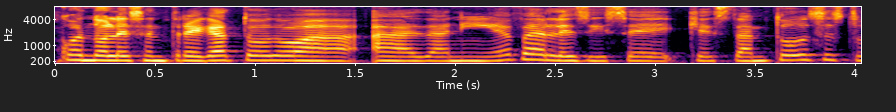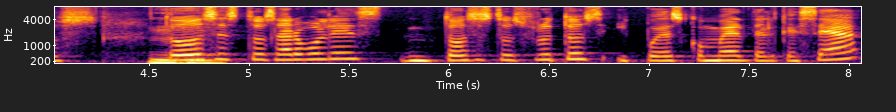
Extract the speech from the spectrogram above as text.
cuando les entrega todo a, a Adán y Eva, les dice que están todos estos, todos estos árboles, todos estos frutos y puedes comer del que sea,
